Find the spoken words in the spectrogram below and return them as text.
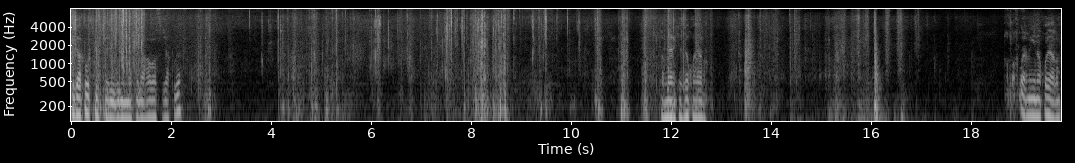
sıcaklık gösteriyor bugün mesela hava sıcaklığı. Merkeze koyalım. Kapaklarını yine koyalım.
